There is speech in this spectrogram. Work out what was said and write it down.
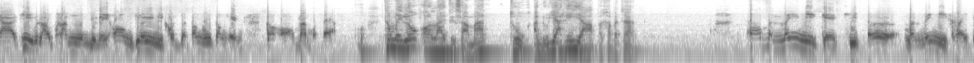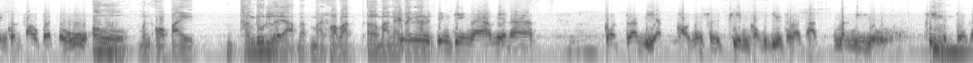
ยาที่เราทำกันอยู่ในห้องที่ไม่มีคนจะต้องรู้ต้องเห็น ก็ออกมาหมดแล้วโอ้ทำไมโลกออนไลน์ถึงสามารถถูกอนุญาตให้หยาบอะครับอาจารย์ เพราะมันไม่มีเกตคีเปอร์ มันไม่มีใครเป็นคนเฝ้าประตู โอ้ มันออกไปทั้งดุนเลยอะแบบหมายความว่าเออมาไงไปคืงั้นอจริง ๆ แล้วเนี่ยนะ กฎระเบียบของหนังสือพิมพ์ของวิทยุโทรทัศน์มันมีอยู่ที่อืมเป็นตัวก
